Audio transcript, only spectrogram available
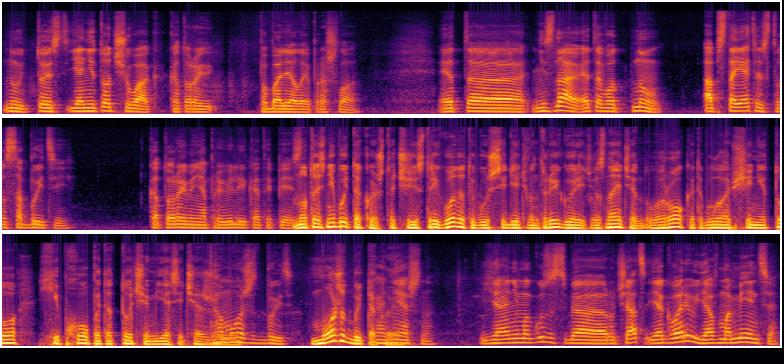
ну, то есть я не тот чувак, который поболело и прошло. Это, не знаю, это вот, ну, обстоятельства событий, которые меня привели к этой песне. Ну, то есть не будет такое, что через три года ты будешь сидеть в интервью и говорить, вы знаете, ну, рок это было вообще не то, хип-хоп это то, чем я сейчас живу. да, может быть. Может быть такое? Конечно. Я не могу за себя ручаться. Я говорю, я в моменте.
